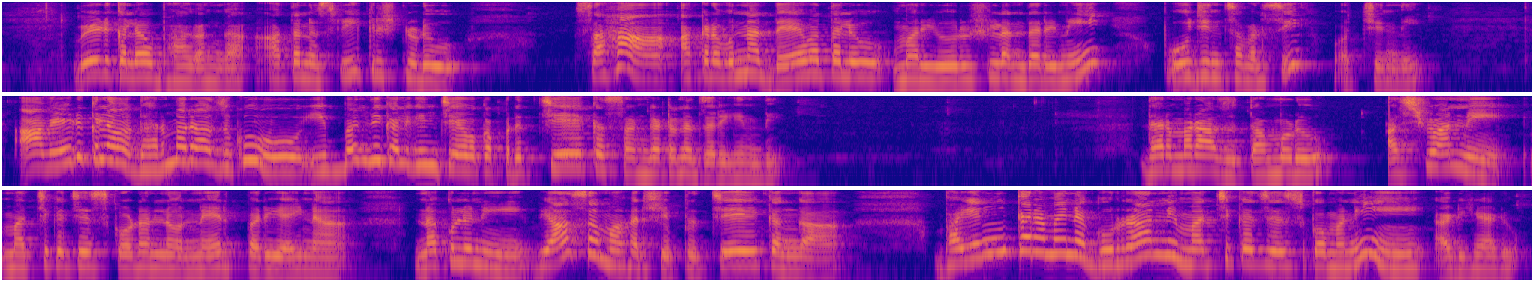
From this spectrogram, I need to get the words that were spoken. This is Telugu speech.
వేడుకలో భాగంగా అతను శ్రీకృష్ణుడు. సహా అక్కడ ఉన్న దేవతలు మరియు ఋషులందరినీ పూజించవలసి వచ్చింది. ఆ వేడుకలో ధర్మరాజుకు ఇబ్బంది కలిగించే ఒక ప్రత్యేక సంఘటన జరిగింది. ధర్మరాజు తమ్ముడు అశ్వాన్ని మచ్చిక చేసుకోవడంలో నేర్పరి అయిన నకులుని వ్యాస మహర్షి ప్రత్యేకంగా భయంకరమైన గుర్రాన్ని మచ్చిక చేసుకోమని అడిగాడు.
